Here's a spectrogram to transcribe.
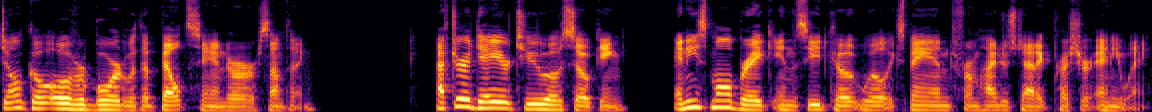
don't go overboard with a belt sander or something. After a day or two of soaking, any small break in the seed coat will expand from hydrostatic pressure anyway.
